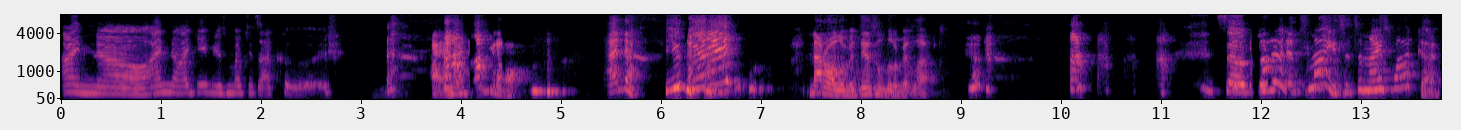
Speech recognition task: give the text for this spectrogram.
I know, I know. I gave you as much as I could. I, and I took it all. I know you did. Not all of it. There's a little bit left. so it's good. It's nice. It's a nice vodka.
